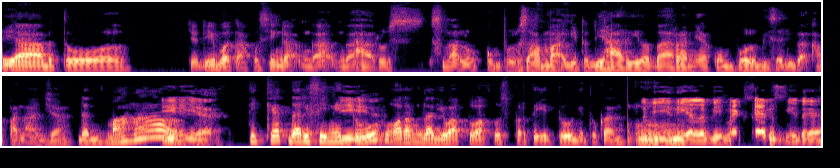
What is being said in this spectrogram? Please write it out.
Iya, betul. Jadi buat aku sih nggak nggak nggak harus selalu kumpul sama gitu. Di hari Lebaran ya kumpul bisa juga kapan aja. Dan mahal. Iya, Tiket dari sini iya. tuh orang lagi waktu-waktu seperti itu gitu kan. Lebih Hmm. ini ya, lebih make sense gitu ya.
